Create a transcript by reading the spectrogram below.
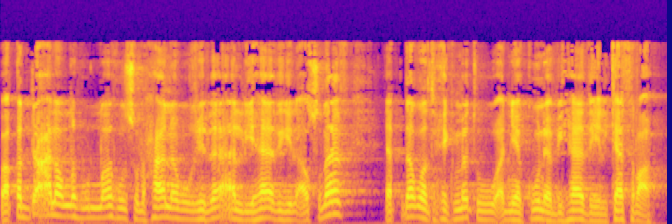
وقد جعل الله الله سبحانه غذاء لهذه الأصناف اقتضت حكمته أن يكون بهذه الكثرة.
